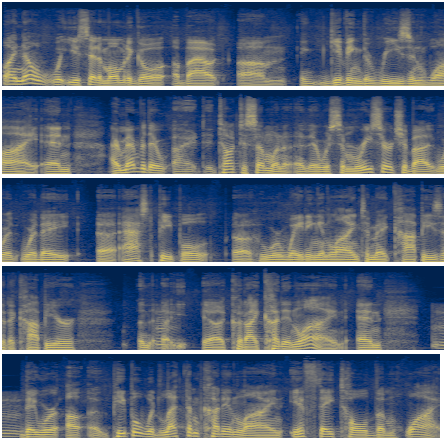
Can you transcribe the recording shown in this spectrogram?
Well, I know what you said a moment ago about um, giving the reason why, and I remember there. I talked to someone. Uh, there was some research about where where they uh, asked people uh, who were waiting in line to make copies at a copier, mm. could I cut in line? And mm. they were people would let them cut in line if they told them why,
